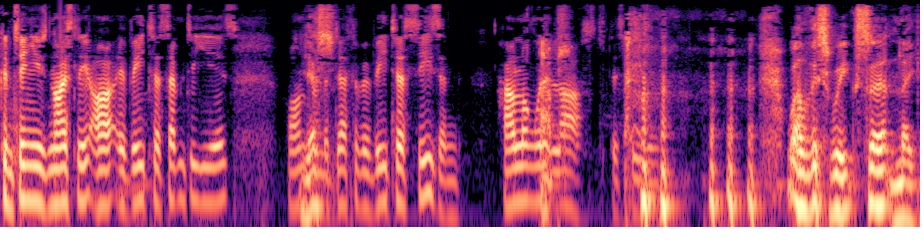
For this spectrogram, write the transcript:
continues nicely. Our Evita 70 years on Yes. from the death of Evita season. How long will it last this season? well, this week certainly,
